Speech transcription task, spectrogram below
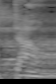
Shut down.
